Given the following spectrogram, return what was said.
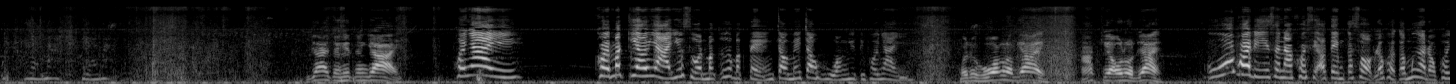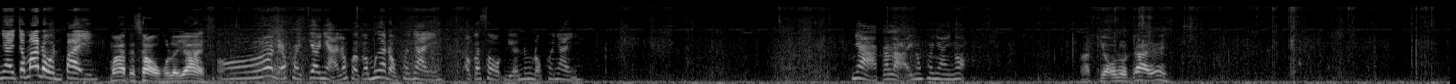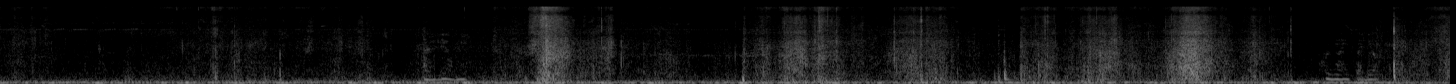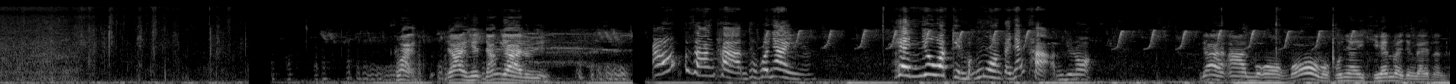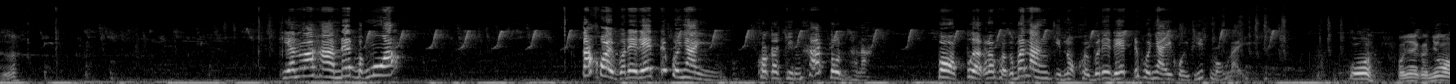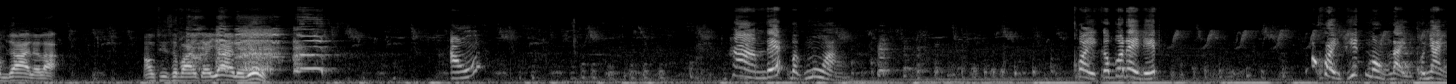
ใหญ่มากใหญ่มาก ยายจะเฮ็ดยังยายพ่อใหญ่คอยมาเกี่ยวหญ้าอยู่สวนบักเอื้อบักแตงเจ้าแม่เจ้าหวงอยู่ติพ่อใหญ่บ่ได้ห่วงหรอกยายหาเกี่ยวเอารถยายโอ้พอดีสนะคอยสิเอาเต็มกระสอบแล้วข่อยก็เมื่อดอกพ่อใหญ่จะมาโดนไป มาแต่เช้าพุ่นละยายอ๋อเดี๋ยวข่อยเกี่ยวหญ้าแล้วข่อยก็เมื่อดอกพ่อใหญ่เอากระสอบเดี๋ยวหนึงดอกพ่อใหญ่หญ้าก็หลายเนาะพ่อใหญ่เนาะหาเกี่ยวเอารถยายเอ้ย ไปเร็วนี่พ่อใหญ่ไปเร็ว ไม่ยายเฮ็ดหยังยายดูดิเอ้าก็สร้างถามเถอะพ่อใหญ่เห็นอยู่ว่ากินบักม่วงแต่ยังถามอยู่เนาะยายอ่านบ่ออกบ่ว่าพ่อใหญ่เขียนไว้จังไดนั่นเหรอเขียนว่าห้ามเด็ดบักม่วงตาข่อยบ่ได้เด็ดได้อพ่อใหญ่ข่อยก็กินข้าต้นหั่นนะปอกเปลือกแล้วข่อยก็มานั่งกินเนาะข่อยบ่ได้เด็ดได้อพ่อใหญ่ข่อยพิษหมองไหนโอ้ยพ่อใหญ่ก็ยอมยายแล้วล่ะ เอาที่สบายใจยายเลยเด้อเอา ห้ามเด็ดบักม่วงข่อยก็บ่ได้เด็ดข่อยพิษมองไหนพ่อใหญ่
